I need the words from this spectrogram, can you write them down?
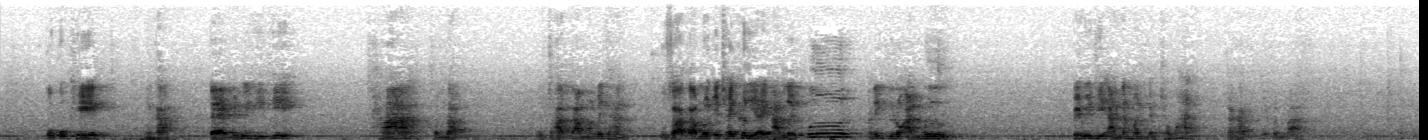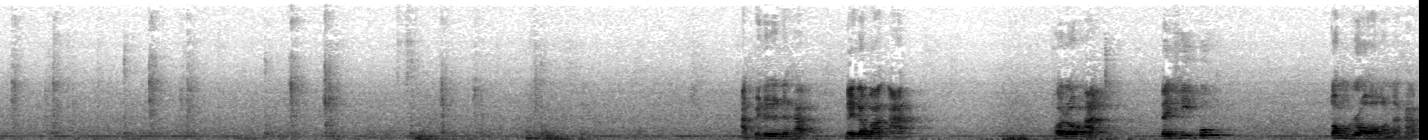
ำโกโก้เค้กนะครับ แต่เป็นวิธีที่ช้าสำหรับอุตสาหกรรมมันไม่ทัน อุตสาหกรรมเราจะใช้เครื่องใหญ่อ่านเลยปื๊ดอันนี้คือเราอ่านมือ เป็นวิธีอ่านน้ำมันแบบชาวบ้านนะครับแบบบ้านๆอ่านไปเรื่อยๆนะครับ ในระหว่างอ่าน พอเราอัดได้ที่ปุ๊บต้องรอนะครับ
